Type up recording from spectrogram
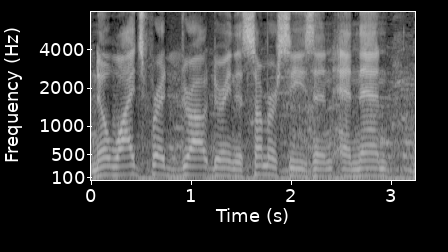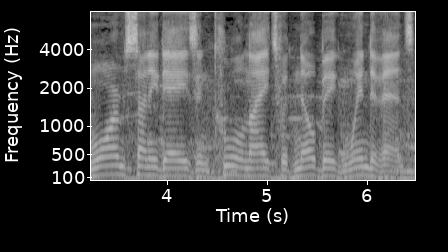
no widespread drought during the summer season, and then warm sunny days and cool nights with no big wind events.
